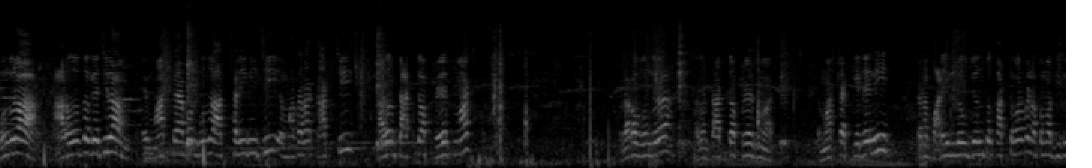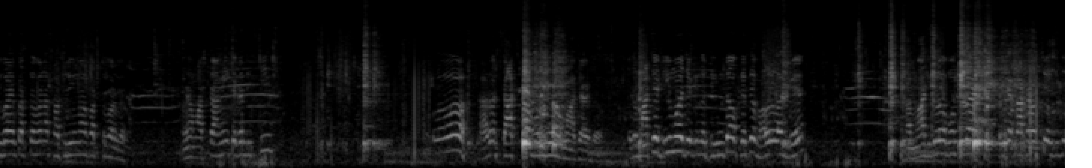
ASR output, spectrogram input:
বন্ধুরা আরও তো গেছিলাম, এই মাছটা এখন বন্ধু আজ ছাড়িয়ে নিয়েছি মাথাটা কাটছি, একদম টাটকা ফ্রেশ মাছ। দেখো বন্ধুরা, একদম টাটকা ফ্রেশ মাছ। মাছটা কেটে নিই কেন বাড়ির লোকজন তো কাটতে পারবে না, তোমার দিদিভাই কাটতে পারবে না, শাশুড়ি মা কাটতে পারবে না। মাছটা আমি কেটে দিচ্ছি। ও একদম টাটকা বন্ধুরা মাছ একদম। এটা মাছের ডিম হয়েছে, কিন্তু ডিমটাও খেতে ভালো লাগবে। আর মাছগুলো বন্ধুরা এটা কাটা হচ্ছে যদি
